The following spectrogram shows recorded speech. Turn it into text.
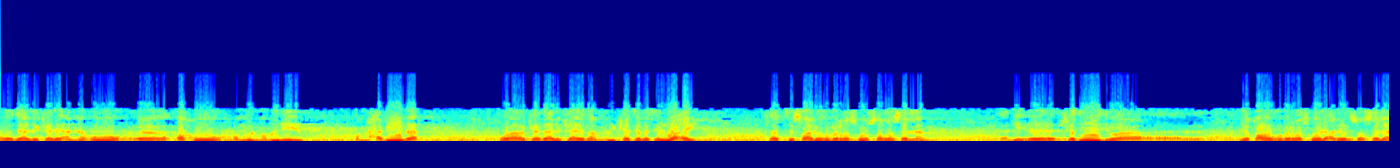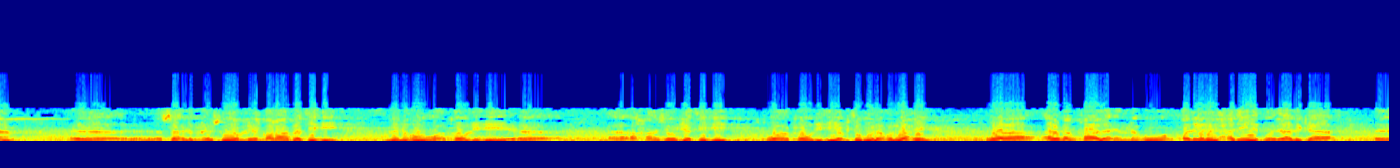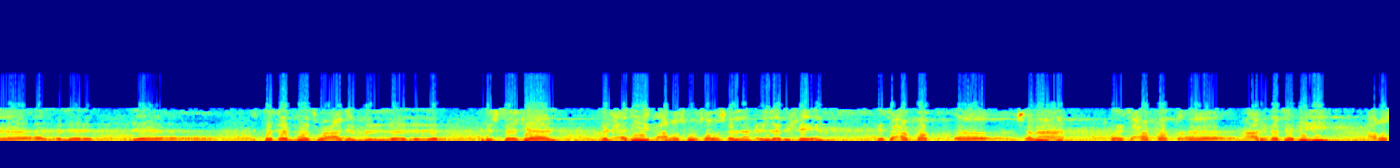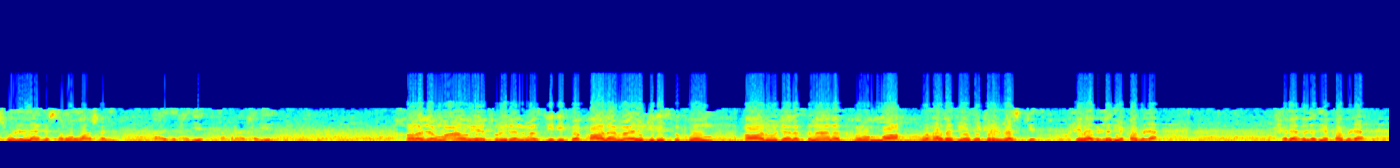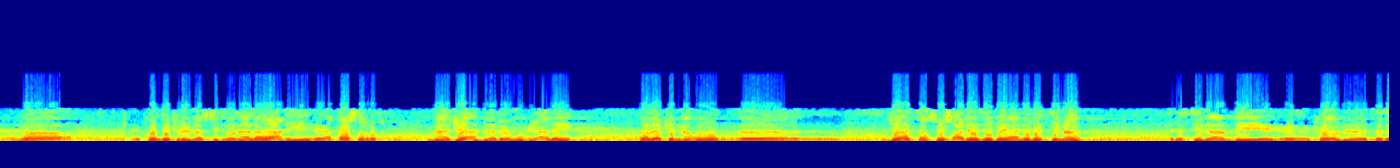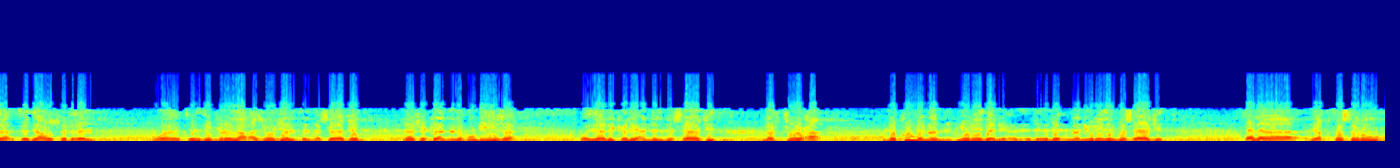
وذلك لأنه آه، أخو أم المؤمنين أم حبيبة وكذلك أيضا من كتبة الوحي فاتصاله بالرسول صلى الله عليه وسلم يعني شديد ولقاؤه بالرسول عليه الصلاة والسلام سهل ميسور لقرابته منه وكونه آه، آه، أخا زوجته وكونه يكتب له الوحي. وأيضا قال إنه قليل الحديث وذلك آه، للتثبت وعدم الاستعجال بالحديث عن الرسول صلى الله عليه وسلم إلا بشيء يتحقق سماعه ويتحقق معرفته به عن رسول الله صلى الله عليه وسلم. هذا الحديث أقرأ الحديث. خرج معاوية إلى المسجد فقال ما يجلسكم؟ قالوا جلسنا نذكر الله. وهذا فيه ذكر المسجد بخلاف الذي قبله. بخلاف الذي قبله ويكون ذكر المسجد هنا لا يعني قصر ما جاء من العموم عليه ولكنه آه، جاء التنصيص عليه لبيان الاهتمام الاهتمام بكون تدارس العلم وذكر الله عز وجل في المساجد لا شك أن له ميزة وذلك لأن المساجد مفتوحة لكل من يريد من يريد المساجد فلا يقتصر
